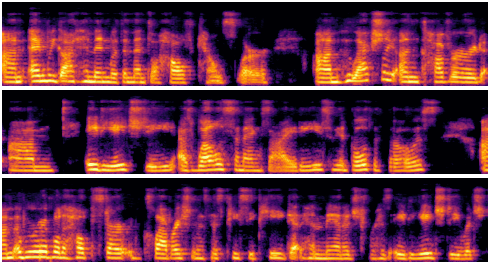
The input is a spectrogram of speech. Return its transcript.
Um, and we got him in with a mental health counselor um, who actually uncovered um, ADHD as well as some anxiety. So we had both of those. Um, and we were able to help start in collaboration with his PCP, get him managed for his ADHD, which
